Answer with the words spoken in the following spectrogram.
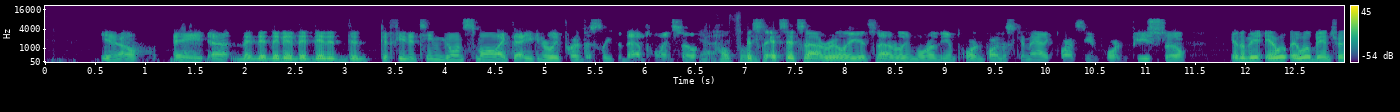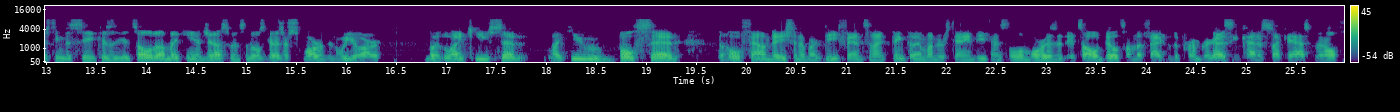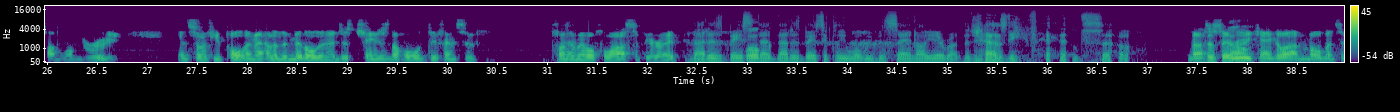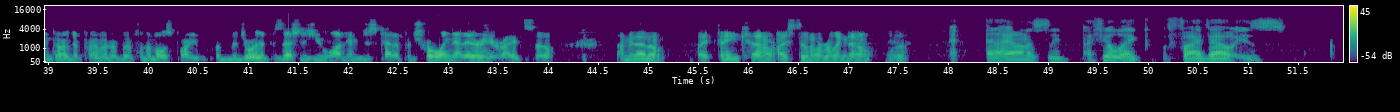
you know, a uh, they, they, they did they did de- defeat a team going small like that. You could really put it to sleep at that point. So yeah, hopefully, it's it's it's not really it's not really more of the important part. The schematic part's the important piece. So it'll be it will, it will be interesting to see because it's all about making adjustments, and those guys are smarter than we are. But like you said, like you both said, the whole foundation of our defense, and I think that I'm understanding defense a little more, is that it's all built on the fact that the perimeter guys can kind of suck ass, but they're all funneling to Rudy. And so if you pull him out of the middle, then it just changes the whole defensive fundamental philosophy, right? that is base Well- that, that is basically what we've been saying all year about the Jazz defense. So Not to say Well- Rudy can't go out in moments and guard the perimeter, but for the most part, for the majority of the possessions, you want him just kind of patrolling that area, right? So, I mean, I don't, I think, I don't, I still don't really know. Yeah. And I honestly, I feel like five out is.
